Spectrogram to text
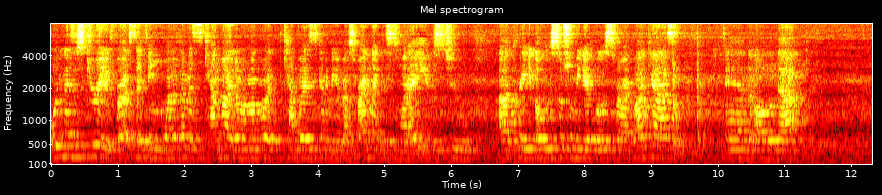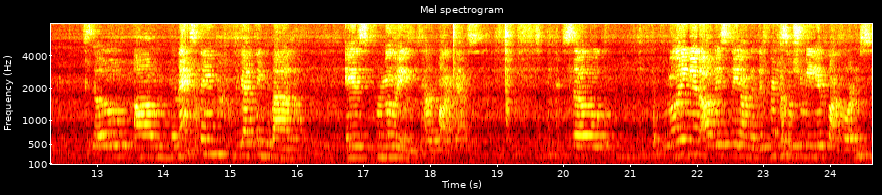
organizers curated for us. I think one of them is Canva. I don't remember, what Canva is going to be your best friend. Like this is what I use to uh, create all the social media posts for my podcast and all of that. So um, the next thing we got to think about is promoting our podcast. So promoting it obviously on the different social media platforms,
